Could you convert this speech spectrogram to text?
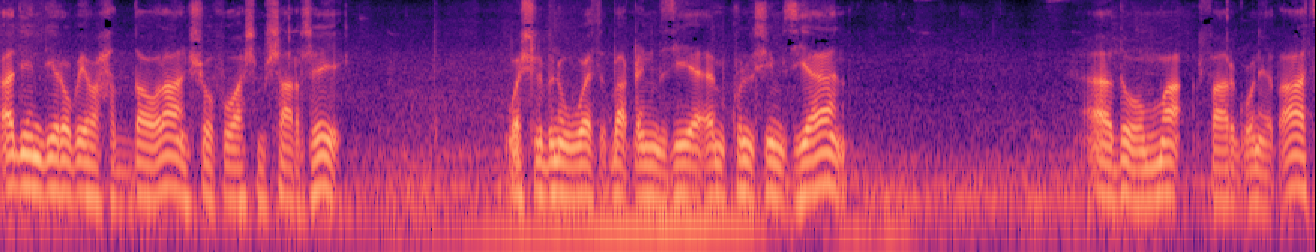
غادي نديرو به واحد الدورة نشوفو واش مشارجي واش البنوات باقيين مزيان كلشي مزيان. هادو هما الفارغونيطات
